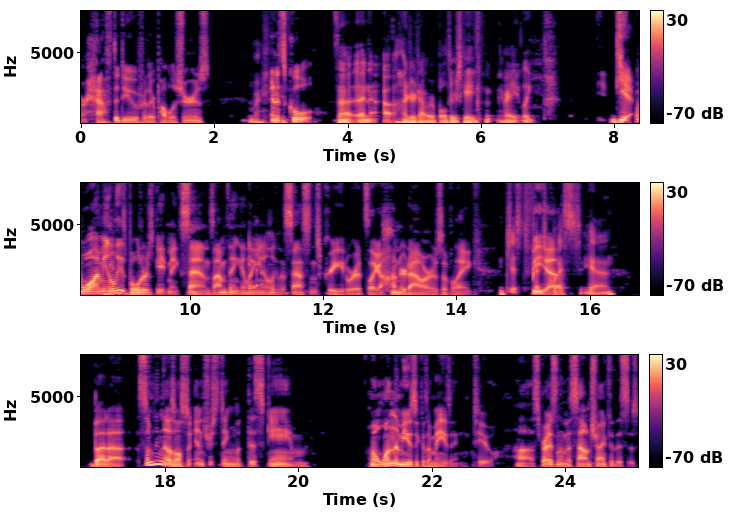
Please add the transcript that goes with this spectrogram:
or have to do for their publishers. Right. And it's cool it's not an a hundred hour Baldur's Gate, right? Like, yeah. Well, I mean, at least Baldur's Gate makes sense. I'm thinking like, yeah. you know, look at Assassin's Creed where it's like a hundred hours of like just BS. quests. Yeah. But uh, something that was also interesting with this game, well, one, the music is amazing too. Uh, surprisingly, the soundtrack to this is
